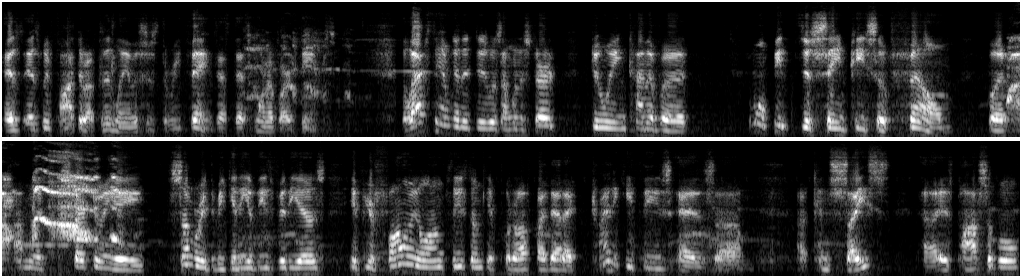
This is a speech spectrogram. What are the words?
as, as we've talked about, because Atlantis is three things. That's, that's one of our themes. The last thing I'm going to do is I'm going to start doing kind of a, it won't be just same piece of film, but I'm going to start doing a summary at the beginning of these videos. If you're following along, please don't get put off by that. I'm trying to keep these as um, uh, concise uh, as possible,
